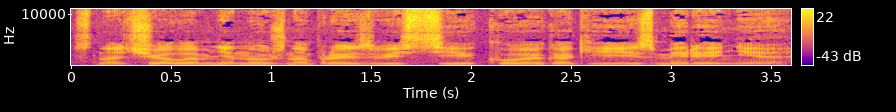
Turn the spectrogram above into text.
«Сначала мне нужно произвести кое-какие измерения».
